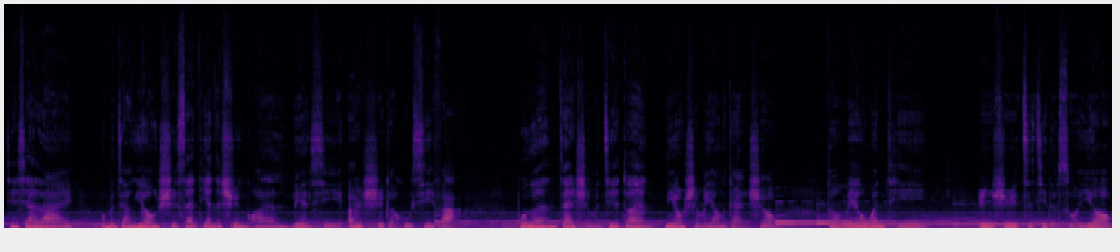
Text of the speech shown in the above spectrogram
接下来，我们将用十三天的循环练习二十个呼吸法。不论在什么阶段，你有什么样的感受，都没有问题。允许自己的所有。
